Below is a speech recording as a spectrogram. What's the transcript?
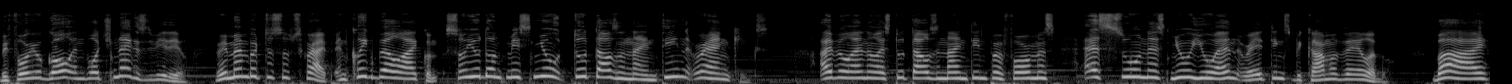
before you go and watch next video, remember to subscribe and click bell icon so you don't miss new 2019 rankings. I will analyze 2019 performance as soon as new UN ratings become available. Bye!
